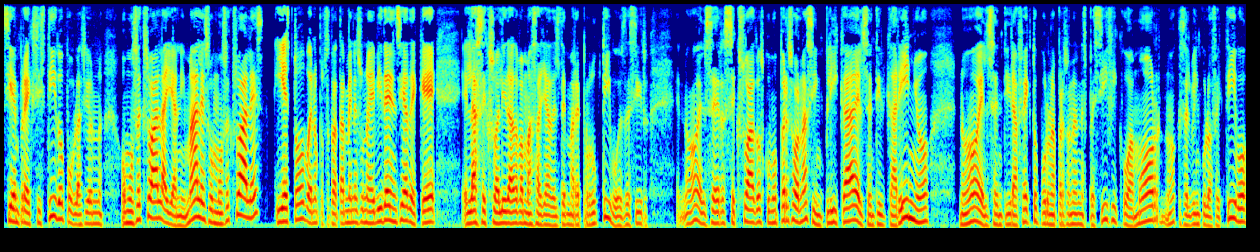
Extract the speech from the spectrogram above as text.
Siempre ha existido población homosexual, hay animales homosexuales y esto, bueno, pues también es una evidencia de que eh, la sexualidad va más allá del tema reproductivo, es decir, ¿no? El ser sexuados como personas implica el sentir cariño, ¿no? El sentir afecto por una persona en específico, amor, ¿no? Que es el vínculo afectivo,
